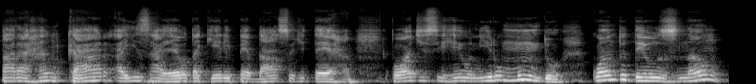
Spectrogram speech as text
para arrancar a Israel daquele pedaço de terra. Pode se reunir o mundo. Quando Deus não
